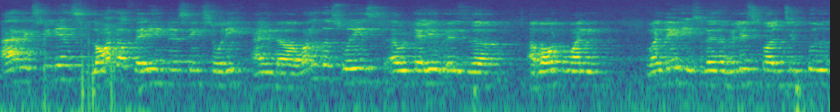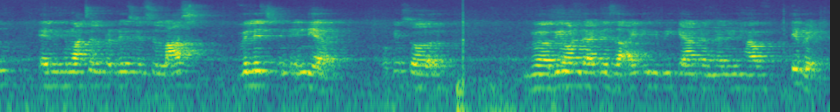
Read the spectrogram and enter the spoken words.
I have experienced lot of very interesting story and uh, one of the stories I would tell you is uh, about one one lady. So there's a village called Chitkul in Himachal Pradesh. It's the last village in India. Okay, so uh, beyond that is the ITBP camp and then we have Tibet.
